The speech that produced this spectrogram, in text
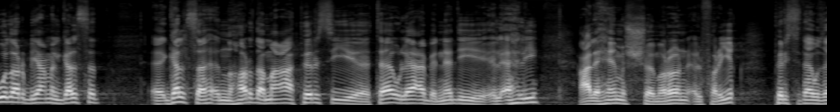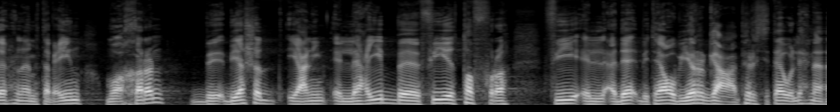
كولر بيعمل جلسة جلسة النهارده مع بيرسي تاو لاعب النادي الأهلي على هامش مران الفريق. بيرسي تاو زي ما إحنا متابعين مؤخرا بيشهد يعني اللعيب في طفرة في الأداء بتاعه بيرجع بيرسي تاو اللي إحنا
